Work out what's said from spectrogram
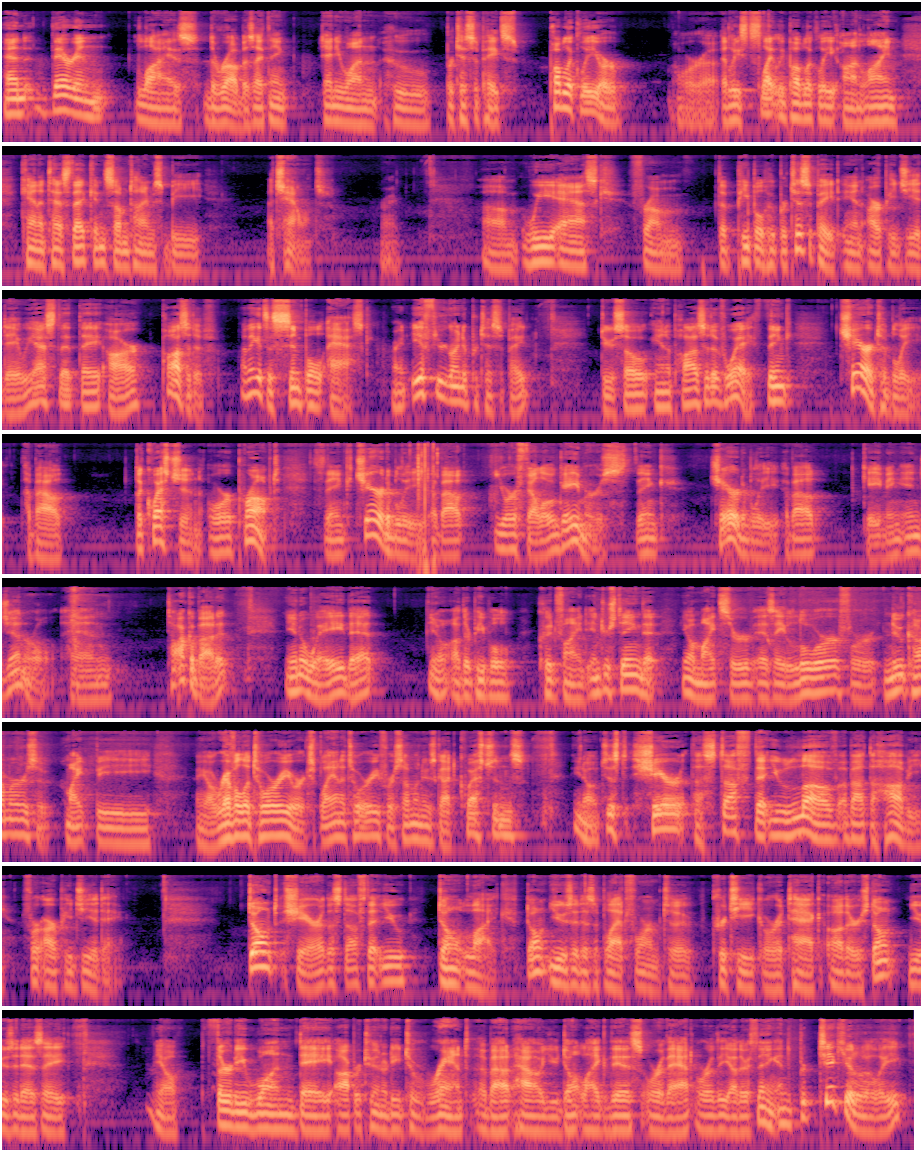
And therein lies the rub, as I think anyone who participates publicly or or uh, at least slightly publicly online can attest that can sometimes be a challenge? Um, we ask from the people who participate in RPG a day, we ask that they are positive. I think it's a simple ask, right? If you're going to participate, do so in a positive way. Think charitably about the question or prompt. Think charitably about your fellow gamers. Think charitably about gaming in general and talk about it in a way that you know other people could find interesting that you know might serve as a lure for newcomers it might be you know, revelatory or explanatory for someone who's got questions. You know just share the stuff that you love about the hobby for rpg a day. Don't share the stuff that you don't like. Don't use it as a platform to critique or attack others. Don't use it as a you know 31 day opportunity to rant about how you don't like this or that or the other thing. And particularly,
